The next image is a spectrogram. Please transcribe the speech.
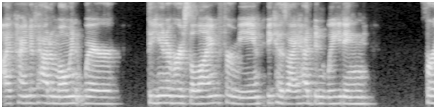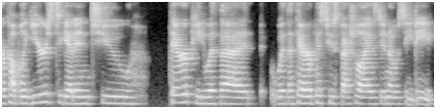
I kind of had a moment where the universe aligned for me because I had been waiting for a couple years to get into therapy with a with a therapist who specialized in OCD.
